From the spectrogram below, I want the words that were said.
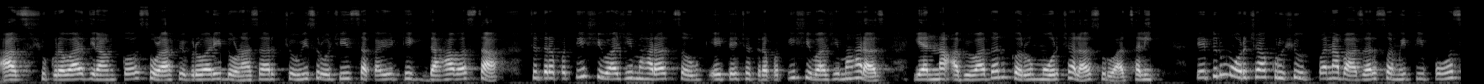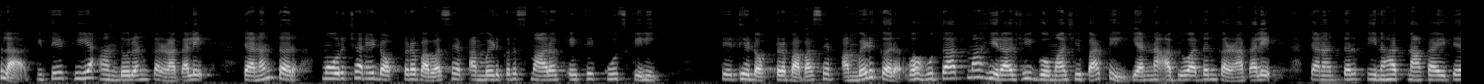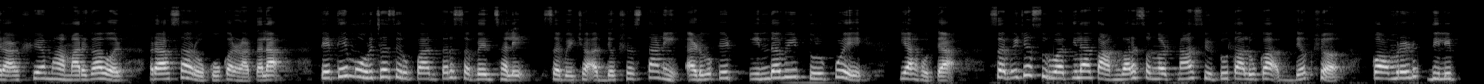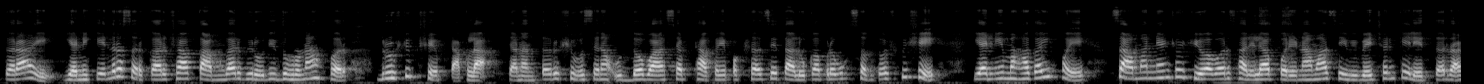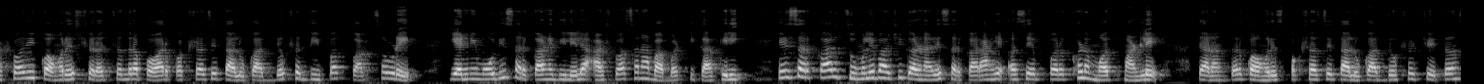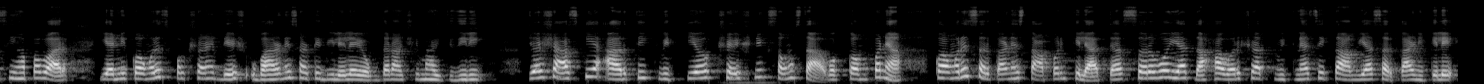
आज शुक्रवार दिनांक सोळा फेब्रुवारी दोन हजार चोवीस रोजी सकाळी ठीक दहा वाजता छत्रपती शिवाजी महाराज चौक येथे छत्रपती शिवाजी महाराज यांना अभिवादन करून मोर्चाला सुरुवात झाली. तेथून मोर्चा कृषी उत्पन्न बाजार समिती पोहोचला. तिथे ठिय्या आंदोलन करण्यात आले. त्यानंतर मोर्चाने डॉक्टर बाबासाहेब आंबेडकर स्मारक येथे कूच केली. तेथे डॉक्टर बाबासाहेब आंबेडकर व हुतात्मा हिराजी गोमाजी पाटील यांना अभिवादन करण्यात आले. त्यानंतर तीनहात नाका येथे राष्ट्रीय महामार्गावर रास्ता रोको करण्यात आला. तेथे मोर्चाचे रूपांतर सभेत झाले. सभेच्या अध्यक्षस्थानी ॲडव्होकेट इंदवी तुळपुळे या होत्या. सभेच्या सुरुवातीला कामगार संघटना सिटू तालुका अध्यक्ष कॉम्रेड दिलीप तराळे यांनी केंद्र सरकारच्या कामगार विरोधी धोरणांवर दृष्टिक्षेप टाकला. त्यानंतर शिवसेना उद्धव बाळासाहेब ठाकरे पक्षाचे तालुका प्रमुख संतोष पिशे यांनी महागाईमुळे सामान्यांच्या जीवावर झालेल्या परिणामाचे विवेचन केले. तर राष्ट्रवादी काँग्रेस शरदचंद्र पवार पक्षाचे तालुका अध्यक्ष दीपक वाकचौडे यांनी मोदी सरकारने दिलेल्या आश्वासनाबाबत टीका केली. हे सरकार जुमलेबाजी करणारे सरकार आहे असे परखड मत मांडले. त्यानंतर काँग्रेस पक्षाचे तालुका अध्यक्ष चेतन सिंह पवार यांनी काँग्रेस पक्षाने देश उभारणीसाठी दिलेल्या योगदानाची माहिती दिली. ज्या शासकीय आर्थिक वित्तीय शैक्षणिक संस्था व कंपन्या काँग्रेस सरकारने स्थापन केल्या त्या सर्व या दहा वर्षात विकण्याचे काम या सरकारने केले.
